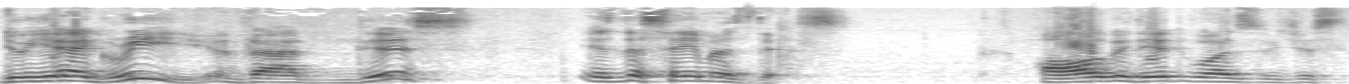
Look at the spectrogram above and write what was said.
Do you agree that this is the same as this? All we did was we just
